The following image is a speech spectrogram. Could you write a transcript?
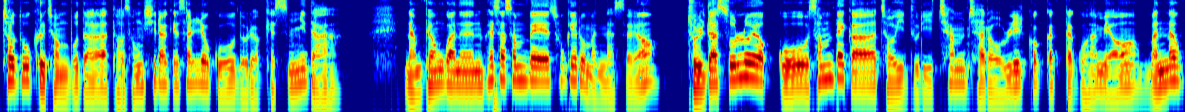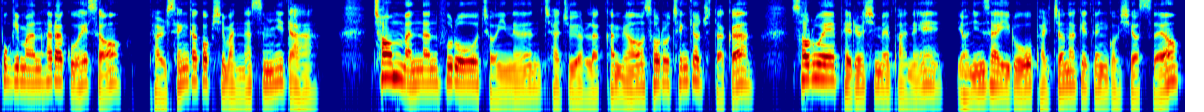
저도 그 전보다 더 성실하게 살려고 노력했습니다. 남편과는 회사 선배의 소개로 만났어요. 둘 다 솔로였고 선배가 저희 둘이 참 잘 어울릴 것 같다고 하며 만나보기만 하라고 해서 별 생각 없이 만났습니다. 처음 만난 후로 저희는 자주 연락하며 서로 챙겨주다가 서로의 배려심에 반해 연인 사이로 발전하게 된 것이었어요.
